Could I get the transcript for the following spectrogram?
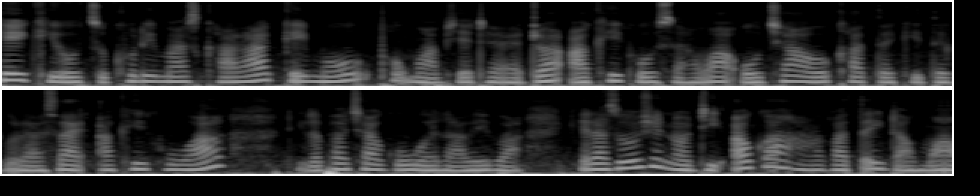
KKO tsukurimas kara game ကိုဖုတ်မှာဖြစ်တဲ့အတွက် akiko san wa ocha o kataki de kurasai akiko ကဒီလက်ဖက်ချောက်ကိုဝယ်လာပေးပါ။ကြည့်ဒါဆိုရှင်တော့ဒီအောက်ကဟာကတိတ်တောင်မှ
